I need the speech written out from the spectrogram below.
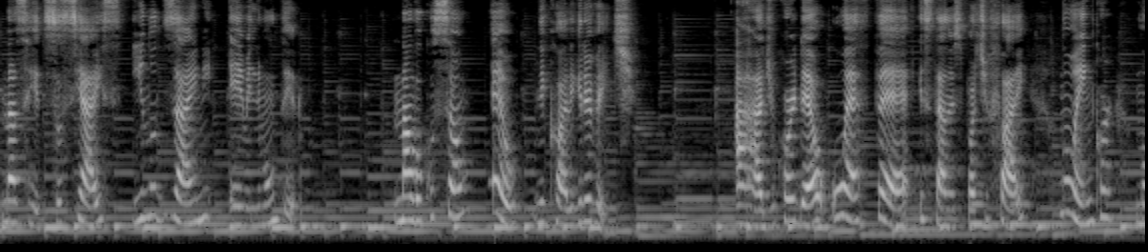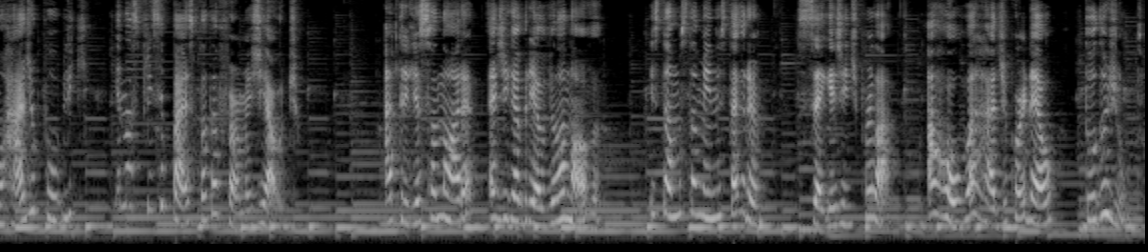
Nas redes sociais e no design, Emily Monteiro. Na locução, eu, Nicole Grevete. A Rádio Cordel UFPE está no Spotify, no Anchor, no Rádio Public e nas principais plataformas de áudio. A trilha sonora é de Gabriel Villanova. Estamos também no Instagram. Segue a gente por lá, arroba Rádio Cordel, tudo junto.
